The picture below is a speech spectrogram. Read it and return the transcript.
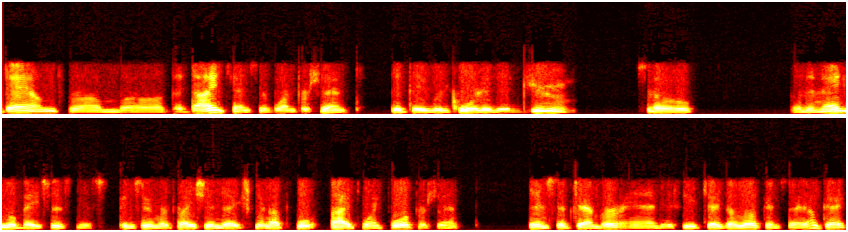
down from uh, the nine tenths of one percent that they recorded in June. So, on an annual basis, this consumer price index went up 5.4 percent in September. And if you take a look and say, okay,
